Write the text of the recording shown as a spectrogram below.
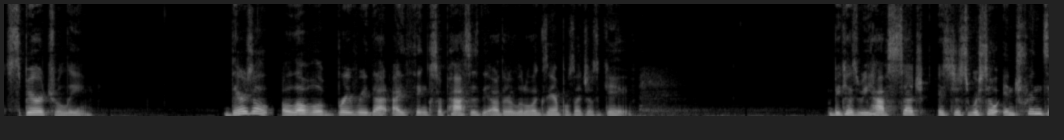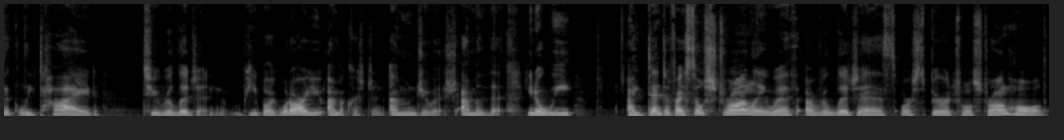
spiritually, there's a, a level of bravery that I think surpasses the other little examples I just gave. Because we have such, it's just, we're so intrinsically tied to religion. People like, what are you? I'm a Christian. I'm Jewish. I'm a this. You know, we identify so strongly with a religious or spiritual stronghold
